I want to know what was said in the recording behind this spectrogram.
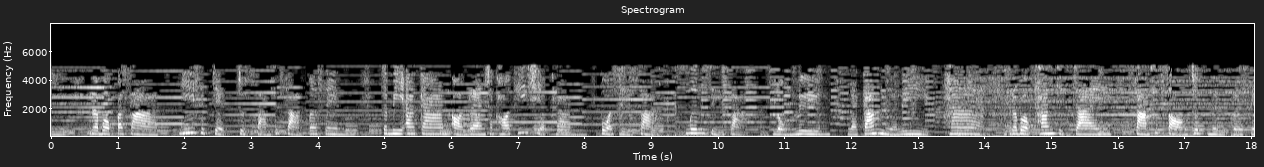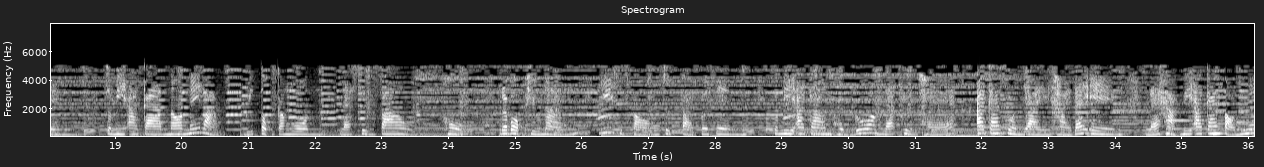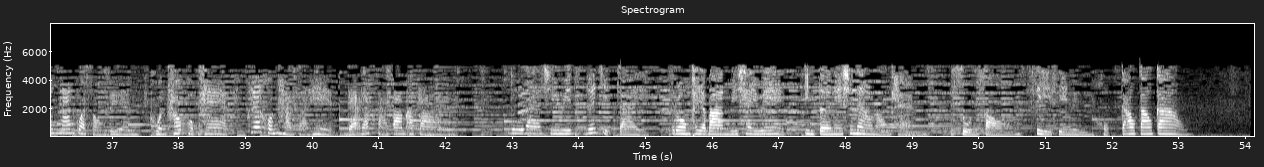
4. ระบบประสาท 27.33%จะมีอาการอ่อนแรงเฉพาะที่เฉียบพลัน ปวดศีรษะ มึนศีรษะ หลงลืม และกล้ามเนื้อรีบ 5. ระบบทางจิตใจ 32.1%จะมีอาการนอนไม่หลับ วิตกกังวล และซึมเศร้า 6. ระบบผิวหนัง 22.8%จะมีอาการผมร่วงและผื่นแพ้ อาการส่วนใหญ่หายได้เอง และหากมีอาการต่อเนื่องนานกว่า 2 เดือน ควรเข้าพบแพทย์ เพื่อค้นหาสาเหตุและรักษาตามอาการ ดูแลชีวิตด้วยจิตใจ โรงพยาบาลวิชัยเวชอินเตอร์เนชั่นแนลหนองแขม 02 441 6999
